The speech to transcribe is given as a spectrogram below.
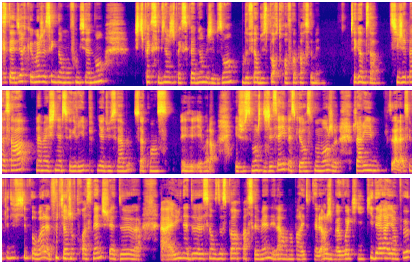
C'est-à-dire que moi, je sais que dans mon fonctionnement, je dis pas que c'est bien, je dis pas que c'est pas bien, mais j'ai besoin de faire du sport trois fois par semaine. C'est comme ça. Si j'ai pas ça, la machine, elle se grippe, il y a du sable, ça coince, et, voilà. Et justement, j'essaye parce qu'en ce moment, j'arrive, voilà, c'est plus difficile pour moi. Là, depuis 15 jours, 3 semaines, je suis à deux, euh, à une à deux séances de sport par semaine. Et là, on en parlait tout à l'heure, j'ai ma voix qui, qui déraille un peu.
